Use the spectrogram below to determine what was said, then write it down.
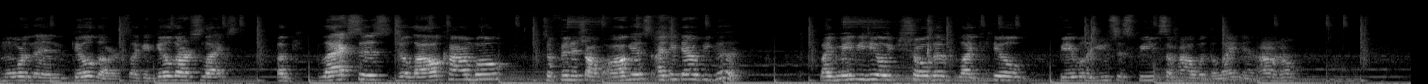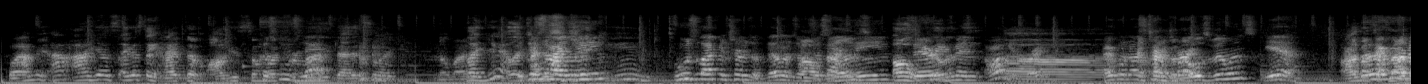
more than Gildarts, like a Gildarts Lex, a Laxus Jellal combo to finish off August. I think that would be good. Like maybe he'll show them, like he'll be able to use his speed somehow with the lightning. I don't know. But I mean, I, I guess I guess they hyped up August so much who's for left? me that it's like, Nobody. like yeah, like just I Eileen? can- who's left in terms of villains? Or Oh, just villains? Eileen, Oh, Zeref, villains? and August, right? Uh, Everyone else in terms of kinda those villains, Yeah. Are I there? was Everyone about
